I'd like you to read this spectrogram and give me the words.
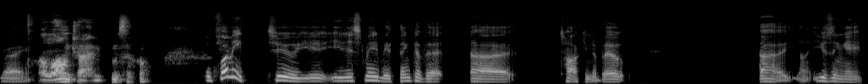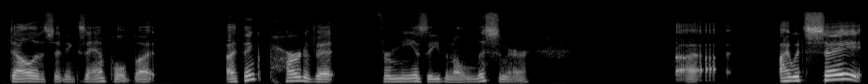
Right. A long time. So it's funny too. You, you just made me think of it. Uh, talking about uh, using Adele as an example, but I think part of it for me as even a listener, uh, I would say,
